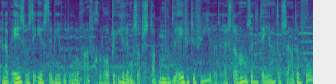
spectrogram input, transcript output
En opeens was de Eerste Wereldoorlog afgelopen. Iedereen was op stap om het leven te vieren. De restaurants en de theaters zaten vol.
